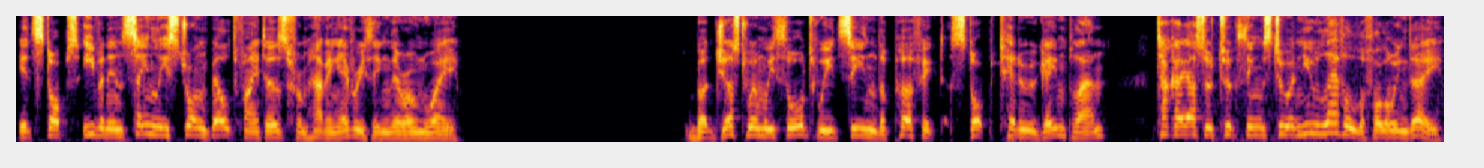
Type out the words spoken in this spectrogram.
It stops even insanely strong belt fighters from having everything their own way. But just when we thought we'd seen the perfect Stop Teru game plan, Takayasu took things to a new level the following day.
